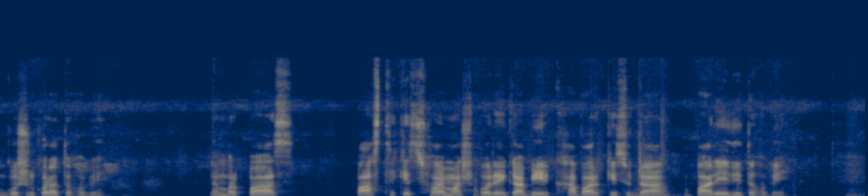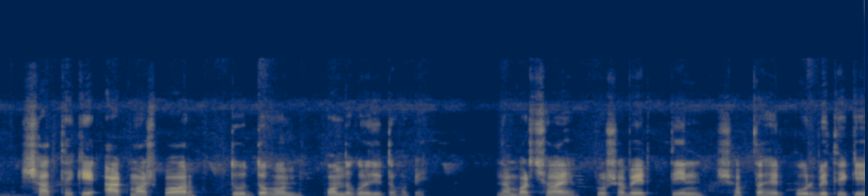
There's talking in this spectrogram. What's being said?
গোসল করাতে হবে। নাম্বার পাঁচ পাঁচ থেকে ছয় মাস পরে গাভীর খাবার কিছুটা বাড়িয়ে দিতে হবে। সাত থেকে আট মাস পর দুধ দহন বন্ধ করে দিতে হবে। নাম্বার ছয়, প্রসবের তিন সপ্তাহের পূর্বে থেকে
